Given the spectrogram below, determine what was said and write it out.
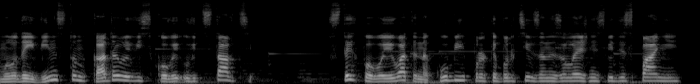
Молодий Вінстон кадровий військовий у відставці. Встиг повоювати на Кубі проти борців за незалежність від Іспанії,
